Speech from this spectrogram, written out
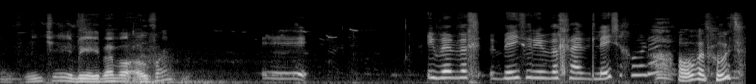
Een vriendje? Je bent, je bent wel over? Eh, ik ben beg- beter in begrijpend lezen geworden. Oh, wat goed.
